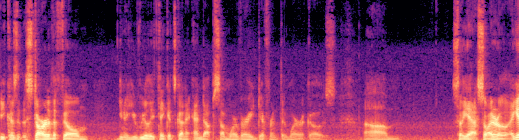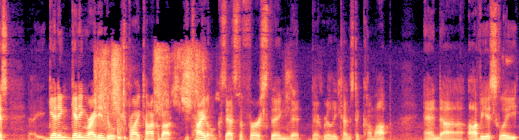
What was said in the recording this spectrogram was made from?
because at the start of the film, you know, you really think it's going to end up somewhere very different than where it goes. Um, so yeah, so I don't know. I guess getting getting right into it, we should probably talk about the title because that's the first thing that that really tends to come up. And uh, obviously,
